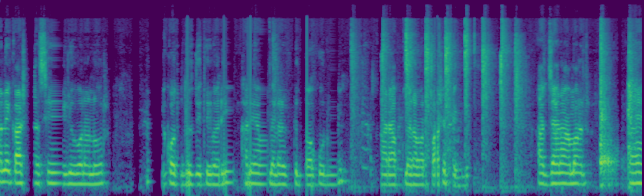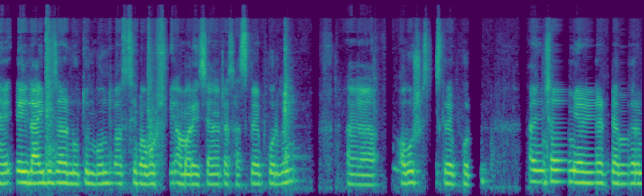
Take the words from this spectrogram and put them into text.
অনেক আশা আছে ভিডিও বানানোর। কত দূর যেতে পারি, খালি আপনারা একটু দোয়া করবেন, আর আপনারা আমার পাশে থাকবেন। আর যারা আমার এই লাইভে যারা নতুন বন্ধু আসছেন অবশ্যই আমার এই চ্যানেলটা সাবস্ক্রাইব করবেন। অবশ্যই সাবস্ক্রাইব করবেন। আর আমি একটা কারণ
